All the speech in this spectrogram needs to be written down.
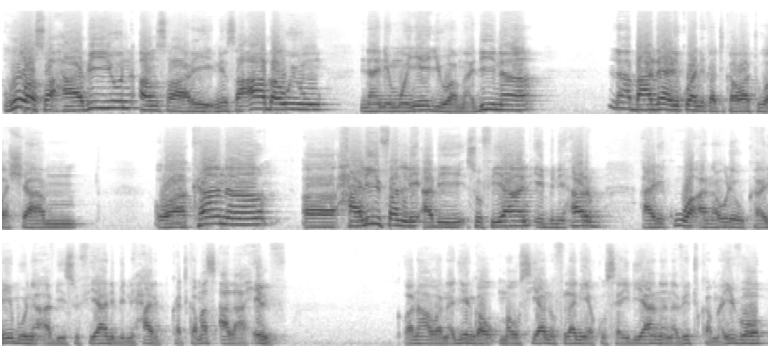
huwa sahabiyun ansari ni sahaba huyu na ni mwenyeji wa madina na baadaye alikuwa ni katika watu wa sham. Wa kana uh, halifan li abi sufyan ibni harb alikuwa ana ule ukaribu na abi sufyan ibni harb katika masala ya hilfu wana wanajenga mahusiano fulani ya kusaidiana na vitu kama hivyo.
